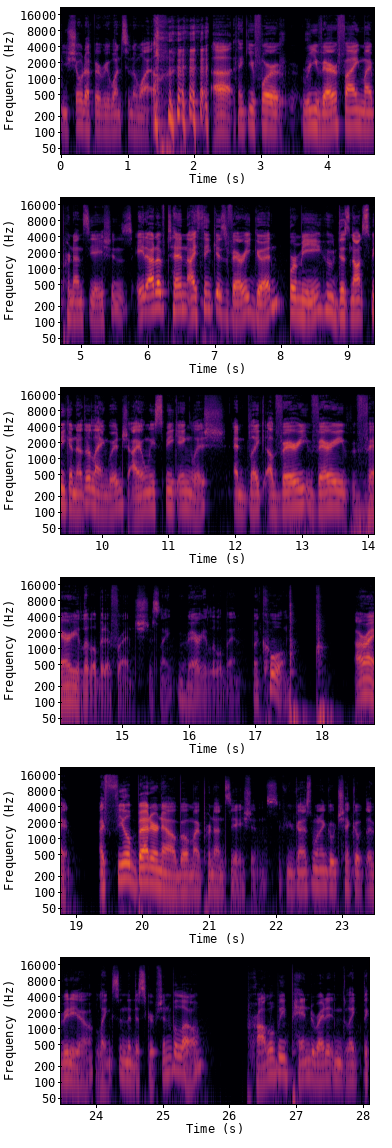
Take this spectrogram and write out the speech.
You showed up every once in a while. uh, thank you for re-verifying my pronunciations. 8 out of 10 I think is very good. For me, who does not speak another language, I only speak English and like a very, very, very little bit of French. Just like very little bit. But cool. All right. I feel better now about my pronunciations. If you guys want to go check out the video, links in the description below. Probably pinned right in like the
